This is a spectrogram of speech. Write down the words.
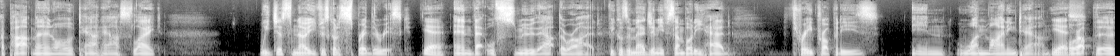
apartment or townhouse, like we just know you've just got to spread the risk, Yeah. and that will smooth out the ride. Because imagine if somebody had three properties in one mining town, Yes. or up the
